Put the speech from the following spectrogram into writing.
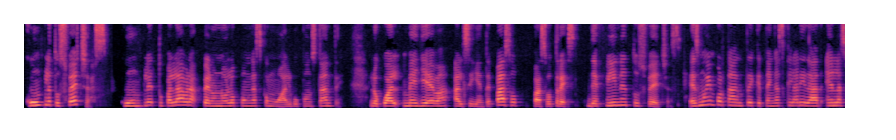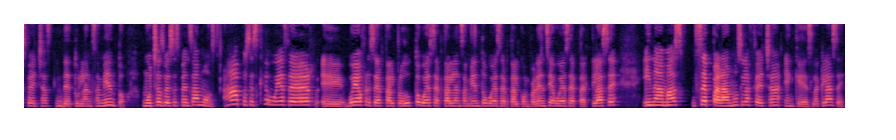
cumple tus fechas, cumple tu palabra, pero no lo pongas como algo constante, lo cual me lleva al siguiente paso Paso 3. Define tus fechas. Es muy importante que tengas claridad en las fechas de tu lanzamiento. Muchas veces pensamos, ah, pues es que voy a hacer, eh, voy a ofrecer tal producto, voy a hacer tal lanzamiento, voy a hacer tal conferencia, voy a hacer tal clase y nada más separamos la fecha en que es la clase.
